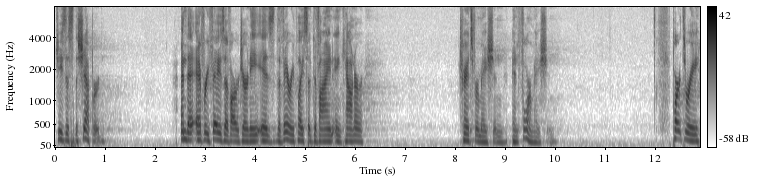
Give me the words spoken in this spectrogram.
Jesus the shepherd. And that every phase of our journey is the very place of divine encounter, transformation, and formation. Part three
